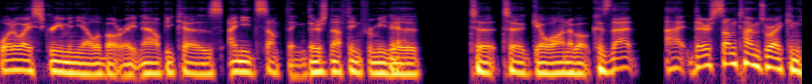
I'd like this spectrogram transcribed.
what do i scream and yell about right now? Because i need something. There's nothing for me to to to go on about. Because that I, there's sometimes where I can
